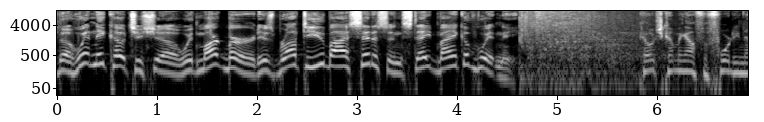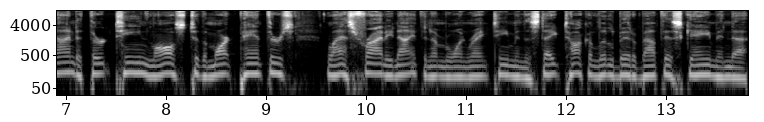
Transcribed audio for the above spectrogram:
The Whitney Coaches Show with Mark Bird is brought to you by Citizens State Bank of Whitney. Coach, coming off a 49 to 13 loss to the Mart Panthers last Friday night, the number one ranked team in the state. Talk a little bit about this game and uh,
